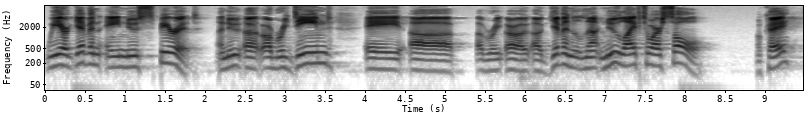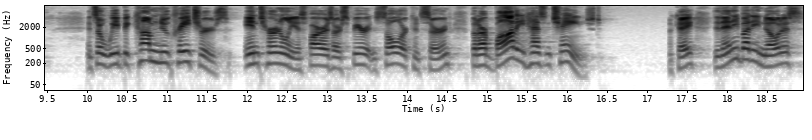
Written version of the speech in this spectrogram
we are given a new spirit, a new, uh, a redeemed, a, uh, a, re, uh, a given new life to our soul. Okay? And so we become new creatures internally as far as our spirit and soul are concerned, but our body hasn't changed. Okay? Did anybody notice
